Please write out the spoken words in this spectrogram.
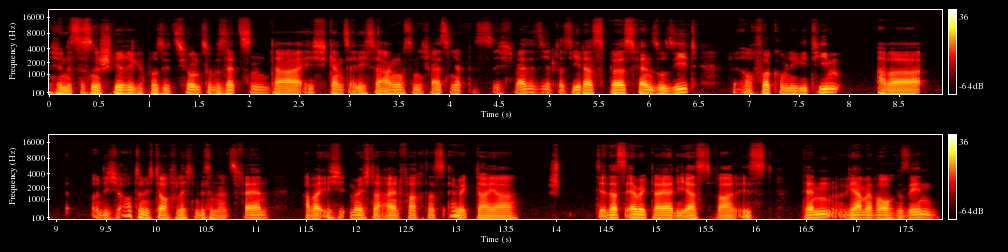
Ich finde, es ist eine schwierige Position zu besetzen, da ich ganz ehrlich sagen muss, und ich weiß nicht, ob das, ich weiß jetzt nicht, ob das jeder Spurs-Fan so sieht, auch vollkommen legitim, aber, und ich oute mich da auch vielleicht ein bisschen als Fan, aber ich möchte einfach, dass Eric Dyer, dass Eric Dyer die erste Wahl ist. Denn wir haben einfach auch gesehen,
